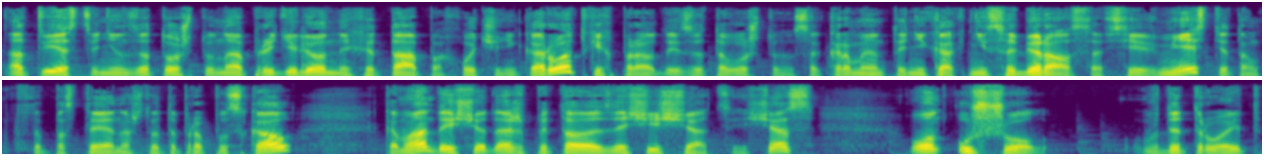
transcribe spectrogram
ответственен за то, что на определенных этапах, очень коротких, правда, из-за того, что Сакраменто никак не собирался все вместе, там кто-то постоянно что-то пропускал, команда еще даже пыталась защищаться. И сейчас он ушел в Детройт,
